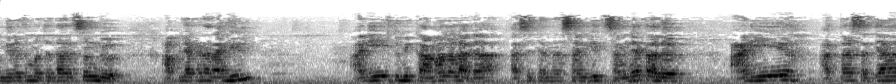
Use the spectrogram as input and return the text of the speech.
मिरज मतदारसंघ आपल्याकडे राहील आणि तुम्ही कामाला लागा असं त्यांना सांगित सांगण्यात आलं. आणि आता सध्या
